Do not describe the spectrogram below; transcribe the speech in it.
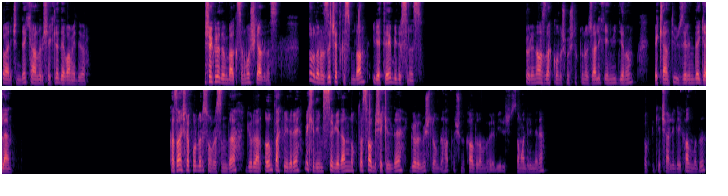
Şu an içinde karlı bir şekilde devam ediyor. Teşekkür ederim Belkıs hoş geldiniz. Sorularınızı chat kısmından iletebilirsiniz. Şöyle Nasdaq konuşmuştuk dün özellikle Nvidia'nın beklenti üzerinde gelen kazanç raporları sonrasında görülen alım takviyeleri beklediğimiz seviyeden noktasal bir şekilde görülmüş durumda. Hatta şunu kaldıralım böyle bir üst zaman dilimlerine. Çok bir geçerliliği kalmadı.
